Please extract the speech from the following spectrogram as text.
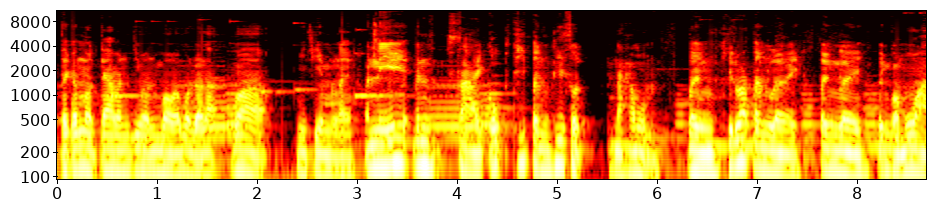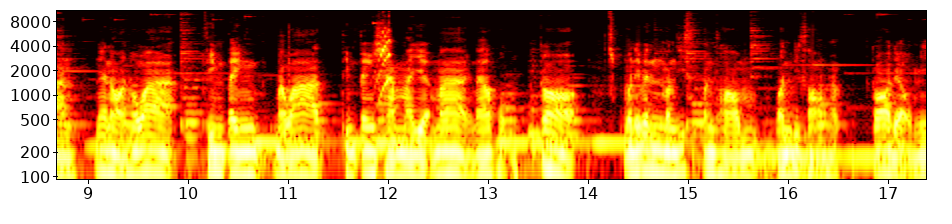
แต่กำหนดการมันจริงมันบอกไว้หมดแล้วล่ะว่ามีทีมอะไร วันนี้เป็นสายกรุ๊ปที่ตึงที่สุดนะครับผม ตึงคิดว่าตึงเลย ตึงเลยตึงกว่าเมื่อวานแน่นอน เพราะว่าทีมเต็งแบบว่าทีมเต็งแชมป์มาเยอะมากนะครับผม ก็วันนี้เป็นวันที่วันซ้อมวันที่สองครับ ก็เดี๋ยวมี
